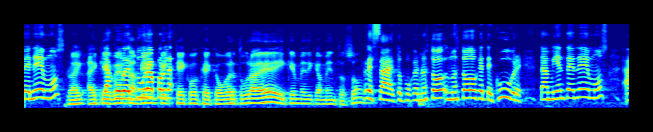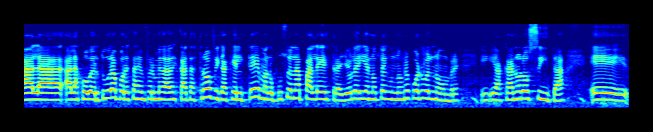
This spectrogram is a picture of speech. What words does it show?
tenemos hay, que la cobertura por la... Qué, cobertura es y qué medicamentos son. Exacto, porque no es todo, no es todo que te cubre. También tenemos a la, a la cobertura por estas enfermedades catastróficas, que el tema lo puso en la palestra, yo leía, no tengo, no recuerdo el nombre, y, acá no lo cita, eh,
